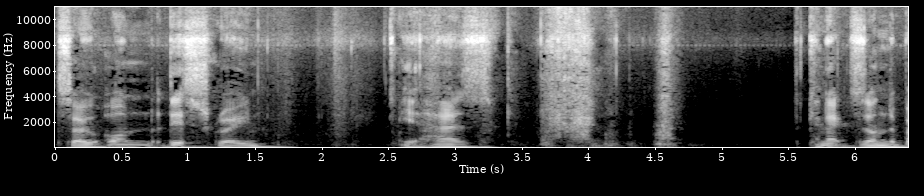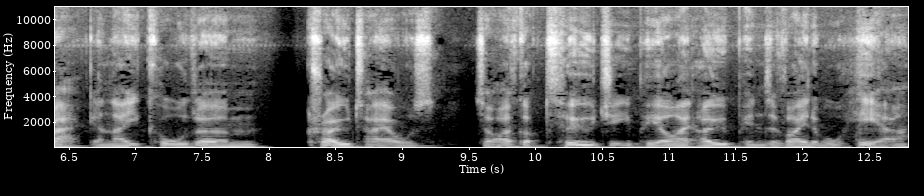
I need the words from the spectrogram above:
So on this screen, it has connectors on the back and they call them Crowtails. So I've got two GPIO pins available here,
